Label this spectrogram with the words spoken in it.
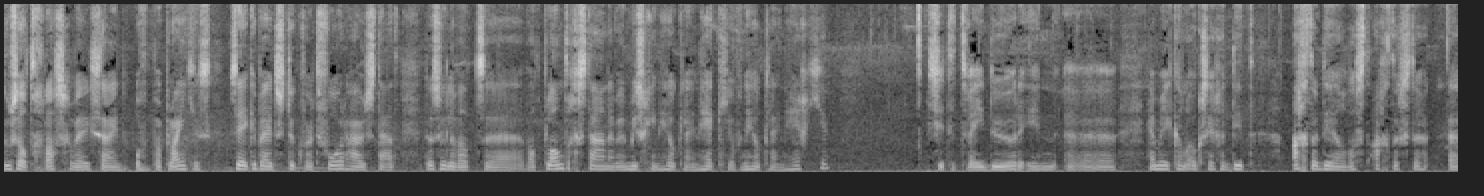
Toen zal het gras geweest zijn of een paar plantjes. Zeker bij het stuk waar het voorhuis staat. Daar zullen wat, uh, wat planten gestaan hebben. Misschien een heel klein hekje of een heel klein hegje. Er zitten twee deuren in. Uh, maar je kan ook zeggen, dit achterdeel was het achterste uh,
